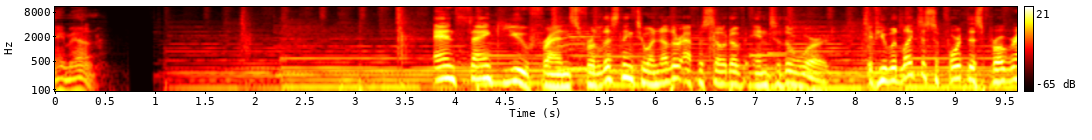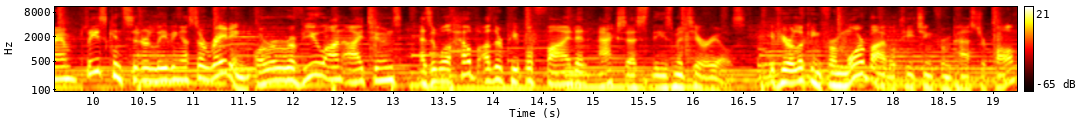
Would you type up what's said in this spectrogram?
Amen. And thank you, friends, for listening to another episode of Into the Word. If you would like to support this program, please consider leaving us a rating or a review on iTunes, as it will help other people find and access these materials. If you're looking for more Bible teaching from Pastor Paul,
